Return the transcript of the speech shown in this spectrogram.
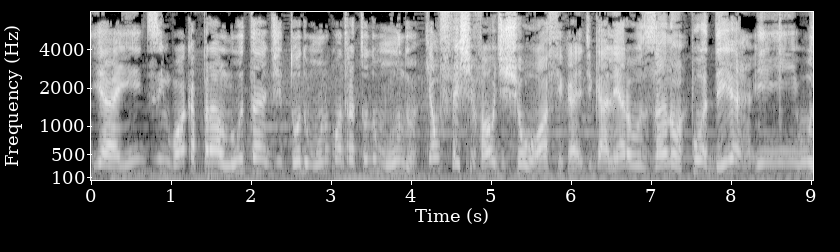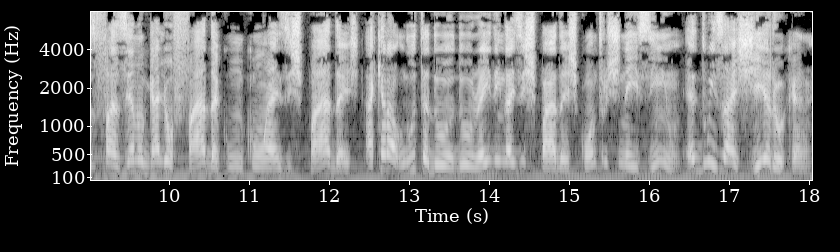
E aí desemboca pra luta de todo mundo contra todo mundo. Que é um festival de show-off, cara. De galera usando poder e, e fazendo galhofada com, com as espadas. Aquela luta do, do Raiden das espadas contra o chinesinho é do exagero, cara.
